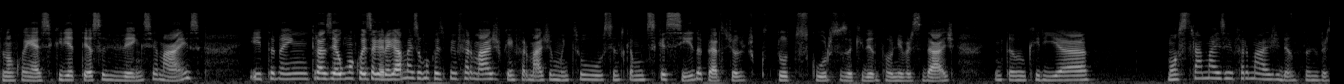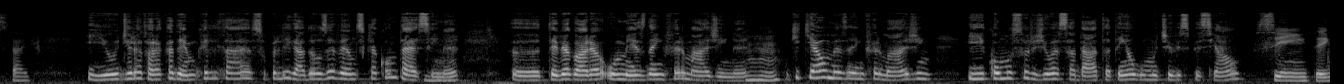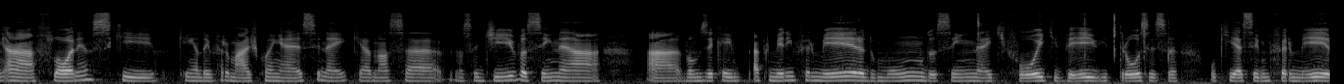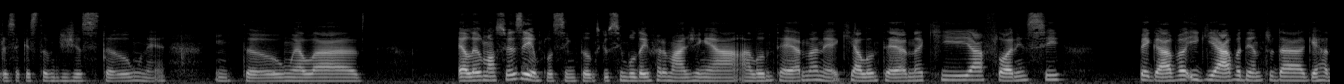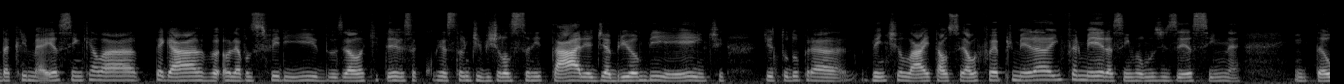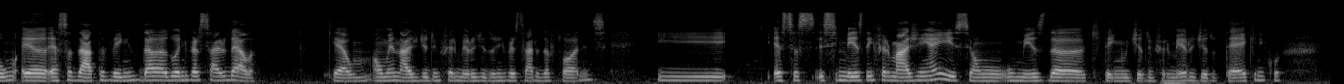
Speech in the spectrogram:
tu não conhece, queria ter essa vivência mais. E também trazer alguma coisa, agregar mais alguma coisa para enfermagem, porque a enfermagem é muito, sinto que é muito esquecida perto de outros, de outros cursos aqui dentro da universidade. Então eu queria mostrar mais a enfermagem dentro da universidade. E o diretório acadêmico, ele está super ligado aos eventos que acontecem, uhum. né? Uh, teve agora o mês da enfermagem, né? Uhum. O que, que, é o mês da enfermagem e como surgiu essa data? Tem algum motivo especial? Sim, tem a Florence, que quem é da enfermagem conhece, né? Que é a nossa, nossa diva, assim, né? A, a, vamos dizer que é a primeira enfermeira do mundo, assim, né? Que foi, que veio, que trouxe essa, o que é ser enfermeiro, essa questão de gestão, né? Então, ela ela é o nosso exemplo, assim, tanto que o símbolo da enfermagem é a, a lanterna, né? Que é a lanterna que a Florence pegava e guiava dentro da Guerra da Crimeia, assim, que ela pegava, olhava os feridos, ela que teve essa questão de vigilância sanitária, de abrir o ambiente, de tudo para ventilar e tal. Ela foi a primeira enfermeira, assim, vamos dizer assim, né? Então, é, essa data vem da, do aniversário dela, que é uma homenagem do enfermeiro, dia do aniversário da Florence. E esse mês da enfermagem é isso, é um, o mês da, que tem o dia do enfermeiro, o dia do técnico,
